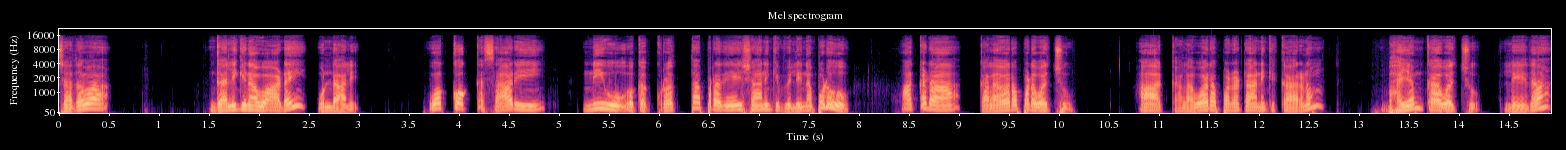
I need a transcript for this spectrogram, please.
చదవగలిగినవాడై ఉండాలి. ఒక్కొక్కసారి నీవు ఒక క్రొత్త ప్రదేశానికి వెళ్ళినప్పుడు అక్కడ కలవరపడవచ్చు. ఆ కలవరపడటానికి కారణం భయం కావచ్చు లేదా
